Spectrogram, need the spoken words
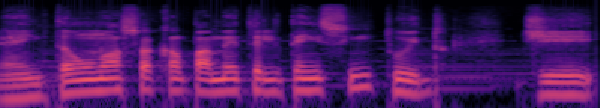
É, então o nosso acampamento ele tem esse intuito de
